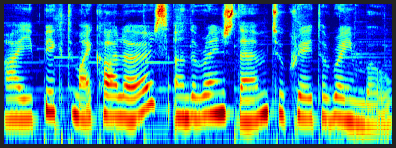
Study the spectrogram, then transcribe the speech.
I picked my colors and arranged them to create a rainbow.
